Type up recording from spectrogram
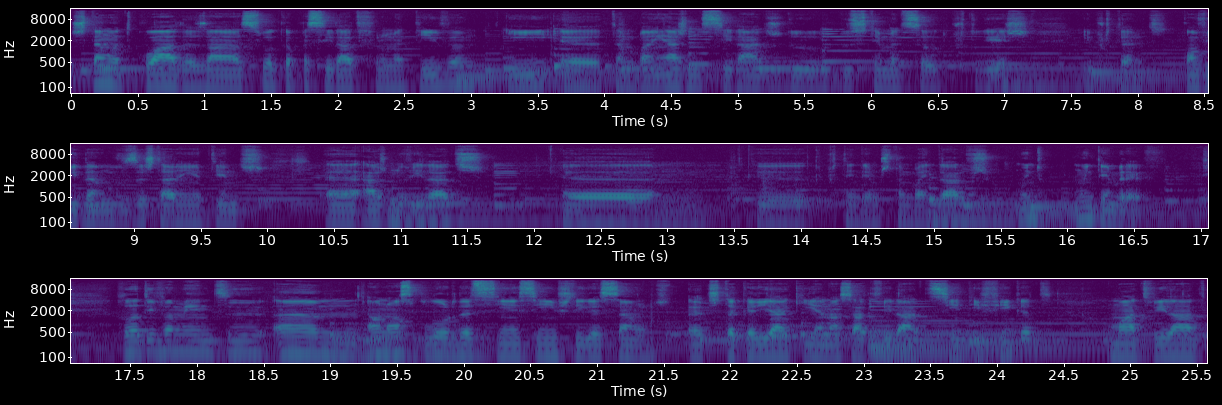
estão adequadas à sua capacidade formativa e uh, também às necessidades do, do, sistema de saúde português e, portanto, convidamos-vos a estarem atentos às novidades que, que pretendemos também dar-vos muito, muito em breve. Relativamente um, ao nosso valor da ciência e investigação, destacaria aqui a nossa atividade científica, uma atividade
